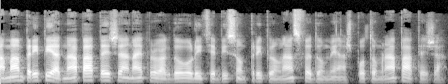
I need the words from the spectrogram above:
a mám pripíjať na pápeža, najprv, ak dovolíte, by som pripil na svedomie, až potom na pápeža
